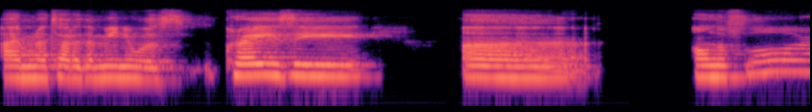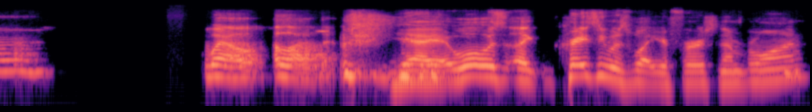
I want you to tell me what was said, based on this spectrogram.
i'm not out of the meaning was crazy uh on the floor Well, a lot of them. yeah, yeah. What was like crazy was what your first number one?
